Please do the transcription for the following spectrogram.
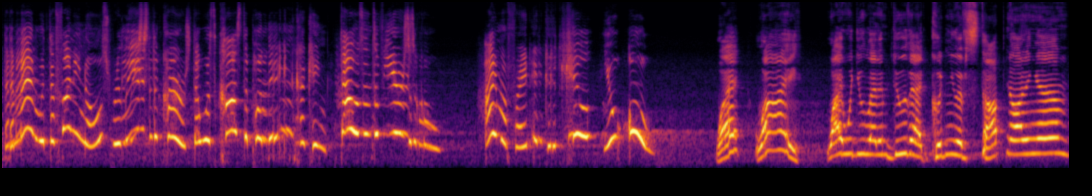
the man with the funny nose released the curse that was cast upon the Inca king thousands of years ago. I'm afraid it could kill you all. What? Why? Why would you let him do that? Couldn't you have stopped Nottingham?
